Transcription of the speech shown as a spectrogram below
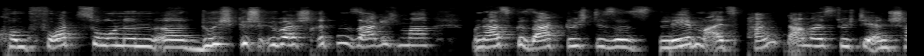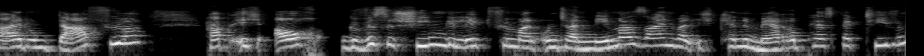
Komfortzonen äh, durch, überschritten, sage ich mal, und hast gesagt, durch dieses Leben als Punk damals, durch die Entscheidung dafür, habe ich auch gewisse Schienen gelegt für mein Unternehmersein, weil ich kenne mehrere Perspektiven.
